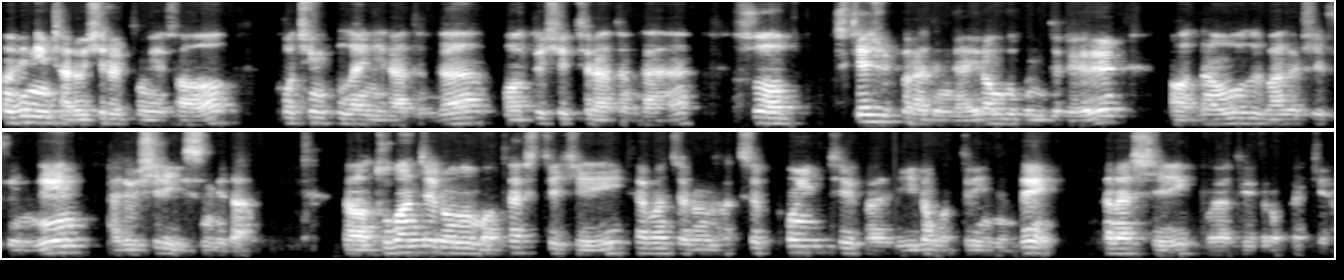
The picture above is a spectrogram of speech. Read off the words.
선생님 자료실을 통해서 코칭 플랜이라든가 워크시트라든가 수업 스케줄표라든가 이런 부분들을 어, 다운로드 받으실 수 있는 자료실이 있습니다. 어, 두 번째로는 뭐 테스트지, 세 번째로는 학습 포인트 관리 이런 것들이 있는데 하나씩 보여드리도록 할게요.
